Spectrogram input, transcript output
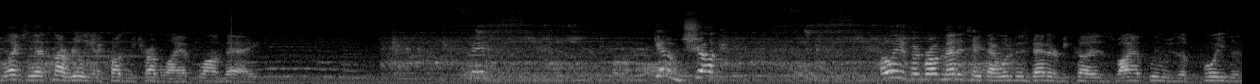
Well, actually, that's not really going to cause me trouble. I have Flambe. Get him, Chuck! Only if I brought Meditite, that would have been better because Vileplume is a poison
